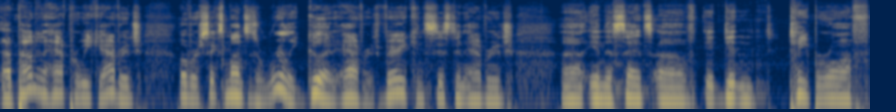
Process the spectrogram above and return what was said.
a pound and a half per week average over six months is a really good average, very consistent average. Uh, in the sense of it didn't taper off.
